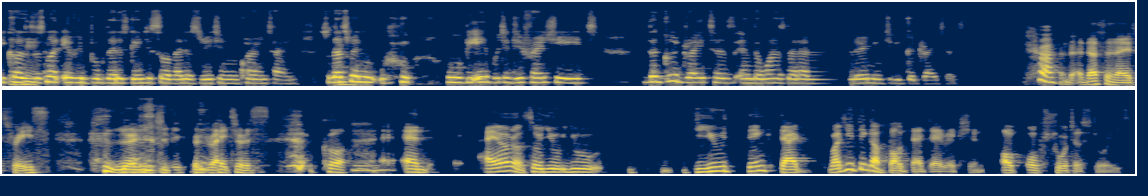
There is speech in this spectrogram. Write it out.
Because Mhm. there's not every book that is going to sell that is written in quarantine. So that's when we'll be able to differentiate the good writers and the ones that are learning to be good writers. Huh, That's a nice phrase. Learning to be good writers. cool. And I don't know. So you you do you think that what do you think about that direction of of shorter stories?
